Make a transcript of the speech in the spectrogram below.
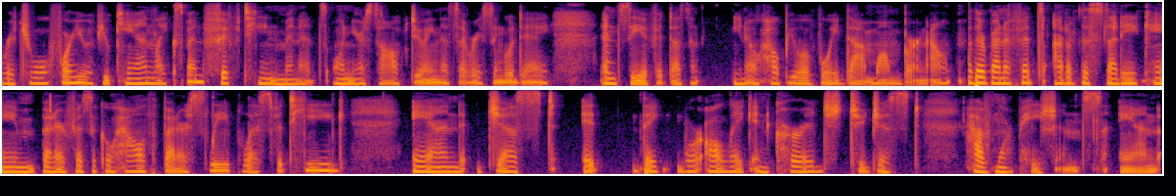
ritual for you if you can. Like, spend 15 minutes on yourself doing this every single day and see if it doesn't, you know, help you avoid that mom burnout. Other benefits out of the study came better physical health, better sleep, less fatigue, and just it they were all like encouraged to just have more patience. And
